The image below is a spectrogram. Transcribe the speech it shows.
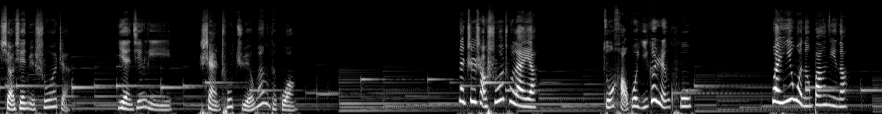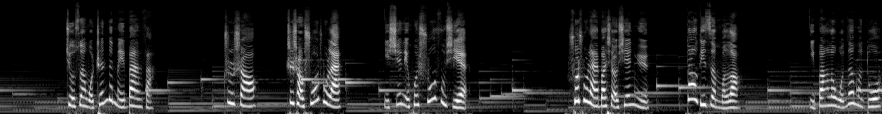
小仙女说着，眼睛里闪出绝望的光。“那至少说出来呀，总好过一个人哭。万一我能帮你呢？就算我真的没办法，至少，至少说出来，你心里会舒服些。说出来吧，小仙女，到底怎么了？”你帮了我那么多，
